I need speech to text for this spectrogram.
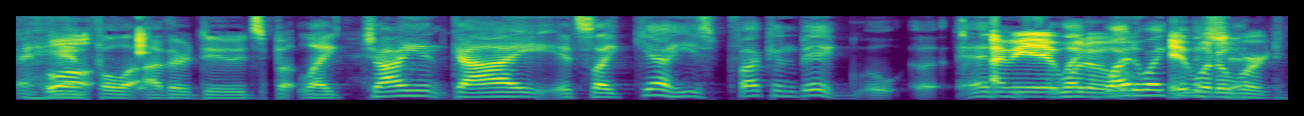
a handful of other dudes, but like giant guy, it's like yeah, he's fucking big. Uh, And I mean, it like, why do I It give a would have worked.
